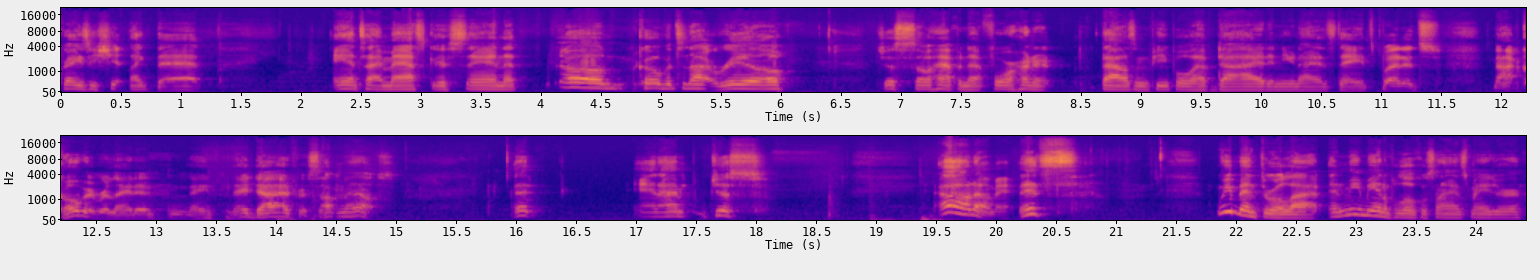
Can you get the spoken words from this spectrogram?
crazy shit like that. Anti-maskers saying that oh COVID's not real. Just so happened that 400,000 people have died in the United States, but it's not COVID related. They they died for something else. And and I'm just I don't know, man. It's we've been through a lot, and me being a political science major,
